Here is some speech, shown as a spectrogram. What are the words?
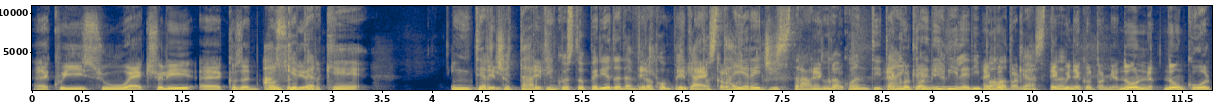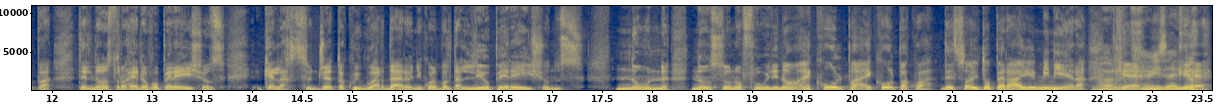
eh, qui su Actually. Eh, cosa posso Anche dire? perché intercettarti dillo. in questo periodo è davvero Dillo, complicato. dillo. Stai registrando Eccolo. una quantità È colpa incredibile mia. di podcast. E quindi è colpa mia. Non, non colpa del nostro head of operations, che è il soggetto a cui guardare ogni qualvolta le operations non, non sono fluide. No, è colpa, è colpa qua del solito operaio in miniera. Che è, che è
